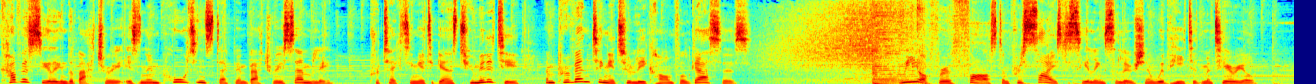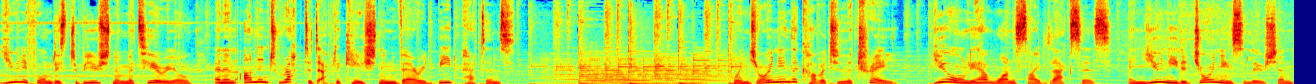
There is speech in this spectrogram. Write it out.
Cover sealing the battery is an important step in battery assembly, protecting it against humidity and preventing it to leak harmful gases. We offer a fast and precise sealing solution with heated material, uniform distribution of material and an uninterrupted application in varied bead patterns when joining the cover to the tray, you only have one-sided access, and you need a joining solution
